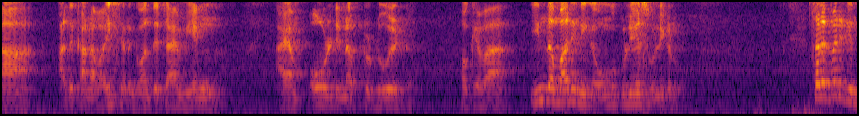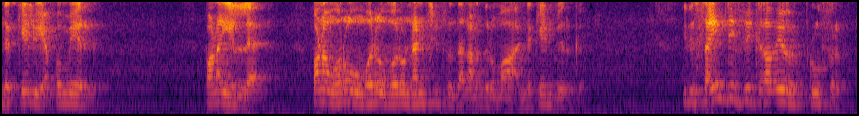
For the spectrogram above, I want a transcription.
நான் அதுக்கான வயசு எனக்கு வந்துச்சு ஐ I'm young I am old enough to do it ஓகேவா இந்த மாதிரி நீங்கள் உங்களுக்குள்ளேயே சொல்லிக்கணும். சில பேருக்கு இந்த கேள்வி எப்பவுமே இருக்குது பணம் இல்லை. பணம் வரும் வரும் வரும் நினச்சிக்கிட்டு இருந்தால் நடந்துருமா? இந்த கேள்வி இருக்குது இது சயின்டிஃபிக்காகவே ஒரு ப்ரூஃப் இருக்குது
